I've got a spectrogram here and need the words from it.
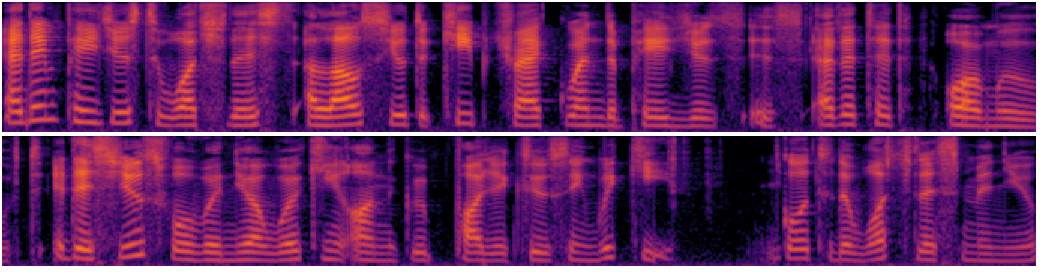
Adding pages to watch list allows you to keep track when the pages is edited or moved. It is useful when you are working on group projects using Wiki. Go to the watch list menu.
